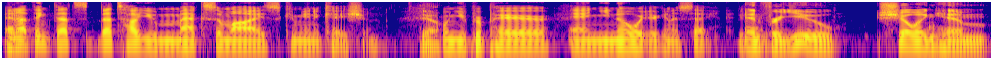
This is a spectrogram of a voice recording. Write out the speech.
And I think that's that's how you maximize communication. Yeah. When you prepare and you know what you're going to say. And for you, showing him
